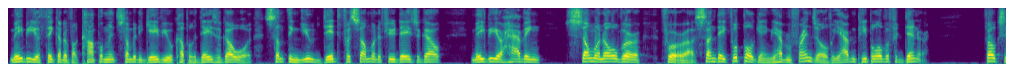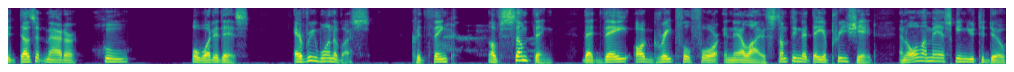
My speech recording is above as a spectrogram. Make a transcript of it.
Maybe you're thinking of a compliment somebody gave you a couple of days ago or something you did for someone a few days ago. Maybe you're having someone over for a Sunday football game. You're having friends over. You're having people over for dinner. Folks, it doesn't matter who or what it is. Every one of us could think of something that they are grateful for in their lives, something that they appreciate. And all I'm asking you to do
